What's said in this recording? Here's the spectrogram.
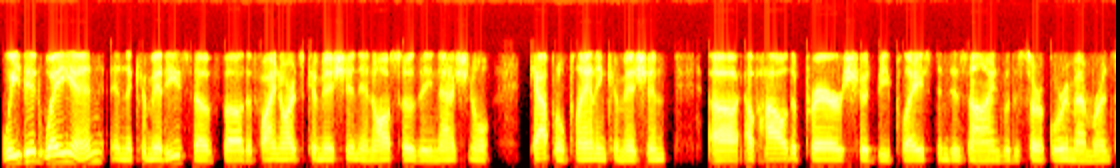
we did weigh in in the committees of uh, the Fine Arts Commission and also the National Capital Planning Commission uh, of how the prayer should be placed and designed with the Circle Remembrance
